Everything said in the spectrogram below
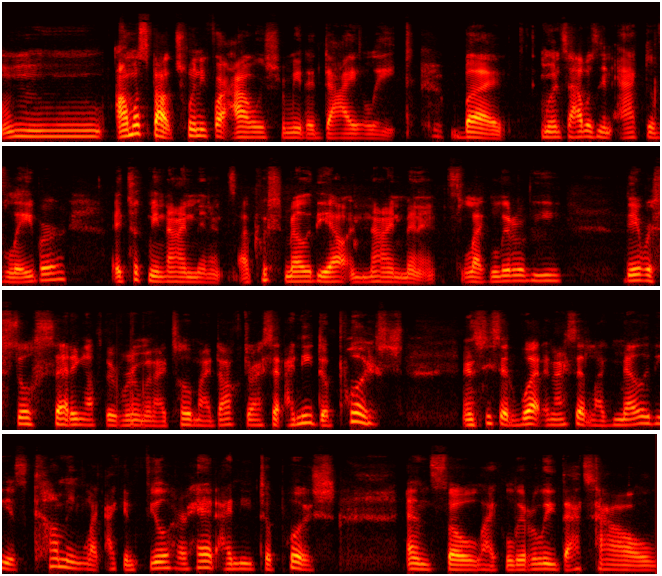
um, almost about 24 hours for me to dilate. But once I was in active labor, it took me nine minutes. I pushed Melody out in nine minutes. Like literally, they were still setting up the room. And I told my doctor, I said, I need to push. And she said, What? And I said, like, Melody is coming. Like, I can feel her head. I need to push. And so, like, literally, that's how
